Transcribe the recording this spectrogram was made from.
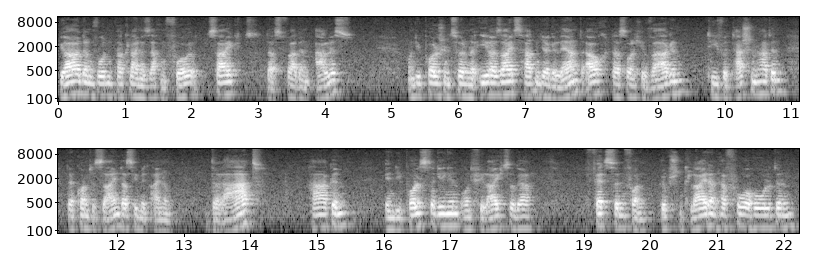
Ja, dann wurden ein paar kleine Sachen vorgezeigt, das war dann alles. Und die polnischen Zöllner ihrerseits hatten ja gelernt auch, dass solche Wagen tiefe Taschen hatten. Da konnte es sein, dass sie mit einem Drahthaken in die Polster gingen und vielleicht sogar Fetzen von hübschen Kleidern hervorholten.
